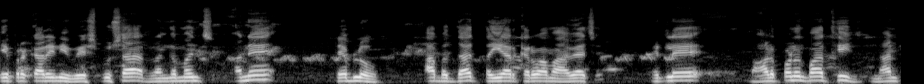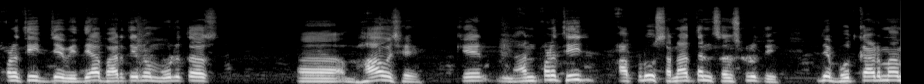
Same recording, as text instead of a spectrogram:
એ પ્રકારની વેશભૂષા, રંગમંચ અને ટેબ્લો આ બધા જ તૈયાર કરવામાં આવ્યા છે. એટલે બાળપણમાંથી જ, નાનપણથી જ જે વિદ્યા ભારતીનો મૂળત ભાવ છે કે નાનપણથી જ આપણું સનાતન સંસ્કૃતિ, જે ભૂતકાળમાં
